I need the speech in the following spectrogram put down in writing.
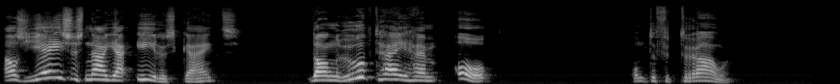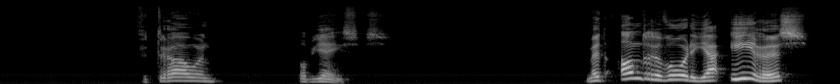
Als Jezus naar Jairus kijkt, dan roept hij hem op om te vertrouwen. Vertrouwen op Jezus. Met andere woorden, Jairus,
